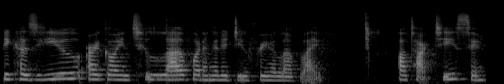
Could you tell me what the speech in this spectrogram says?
because you are going to love what I'm going to do for your love life. I'll talk to you soon.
